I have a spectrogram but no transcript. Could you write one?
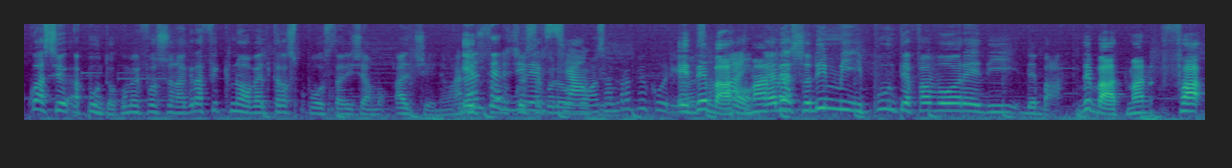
quasi appunto come fosse una graphic novel trasposta, diciamo, al cinema. Non tergiversiamo, sono proprio curiosa. E The vai. Batman- E adesso dimmi i punti a favore di The Batman. The Batman fa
